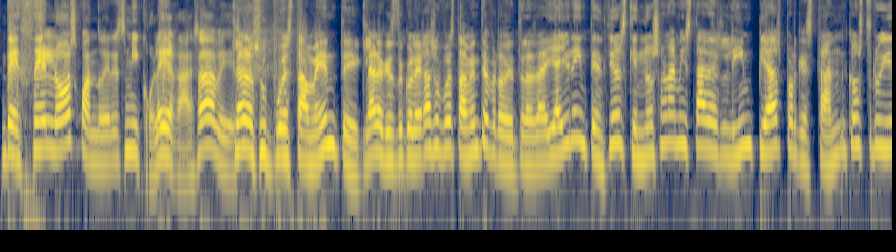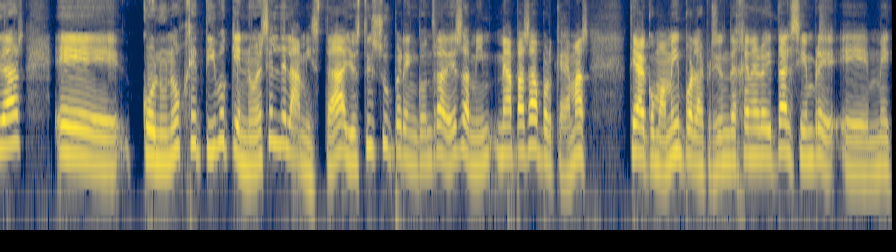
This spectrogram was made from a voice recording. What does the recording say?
de celos cuando eres mi colega, ¿sabes? Claro, supuestamente, claro que es tu colega supuestamente, pero detrás de ahí hay una intención, es que no son amistades limpias porque están construidas eh, con un objetivo que no es el de la amistad. Yo estoy súper en contra de eso. A mí me ha pasado porque además, tía, como a mí por la expresión de género y tal, siempre eh, me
